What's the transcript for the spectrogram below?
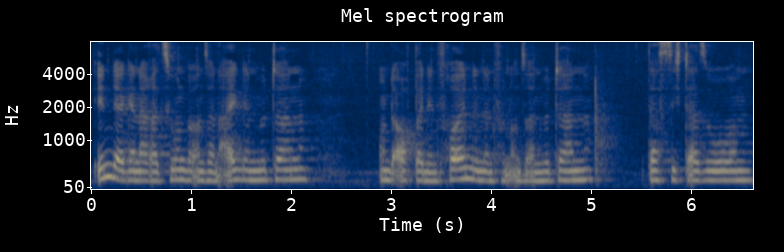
in der Generation bei unseren eigenen Müttern und auch bei den Freundinnen von unseren Müttern, dass sich da so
